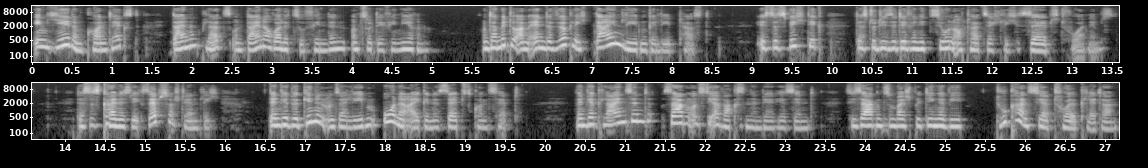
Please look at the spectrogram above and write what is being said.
in jedem Kontext, deinen Platz und deine Rolle zu finden und zu definieren. Und damit du am Ende wirklich dein Leben gelebt hast, ist es wichtig, dass du diese Definition auch tatsächlich selbst vornimmst. Das ist keineswegs selbstverständlich, denn wir beginnen unser Leben ohne eigenes Selbstkonzept. Wenn wir klein sind, sagen uns die Erwachsenen, wer wir sind. Sie sagen zum Beispiel Dinge wie Du kannst ja toll klettern.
